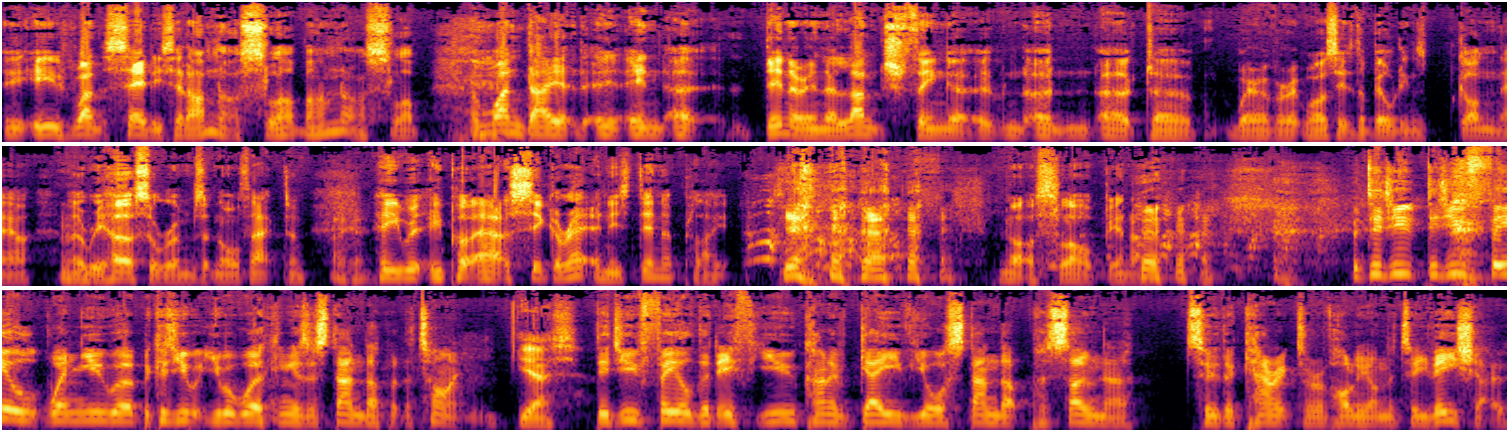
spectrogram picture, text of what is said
he once said, he said, "I'm not a slob. I'm not a slob." And one day at, in uh, dinner in the lunch thing at, at, at uh, wherever it was, it, the building's gone now. The rehearsal rooms at North Acton. Mm-hmm. Okay. He he put out a cigarette in his dinner plate. not a slob, you know. But did you did you feel when you were because you you were working as a stand-up at the time? yes. Did you feel that if you kind of gave your stand-up persona to the character of Holly on the TV show,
